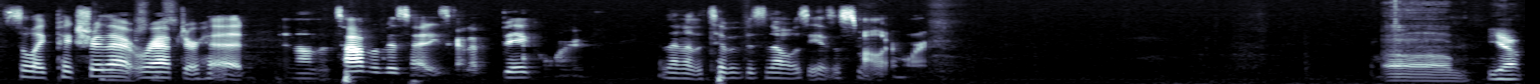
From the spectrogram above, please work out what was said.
So, like, picture that raptor head, and on the top of his head, he's got a big horn, and then on the tip of his nose, he has a smaller horn. um Yep,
